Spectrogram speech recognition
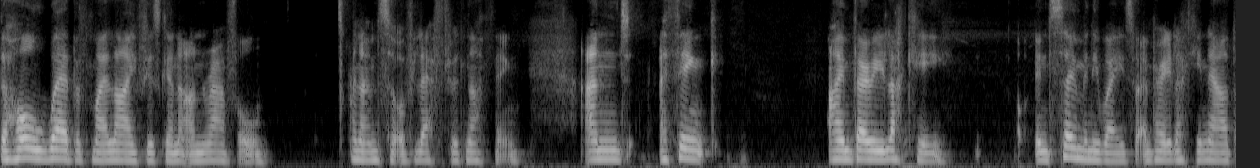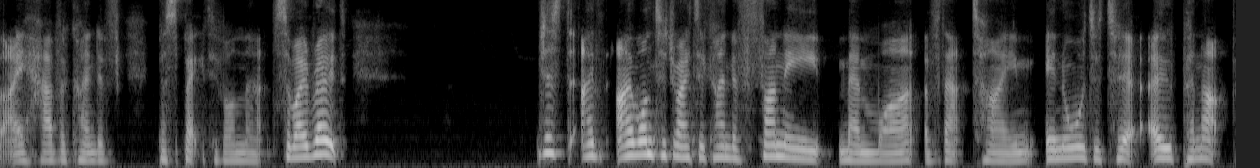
the whole web of my life is going to unravel and i'm sort of left with nothing and i think i'm very lucky in so many ways but i'm very lucky now that i have a kind of perspective on that. So i wrote just I, I wanted to write a kind of funny memoir of that time in order to open up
